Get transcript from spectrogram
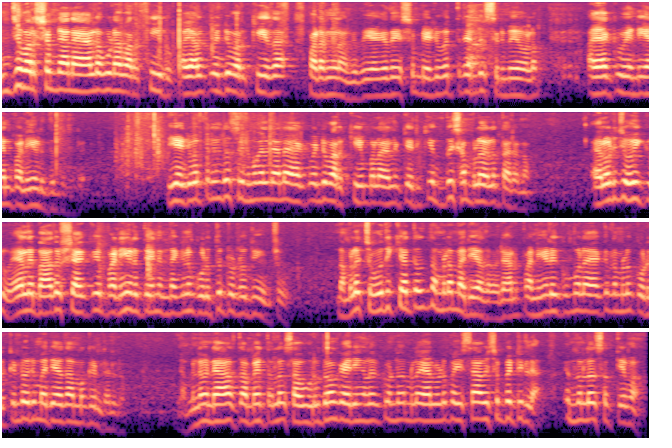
അഞ്ച് വർഷം ഞാൻ അയാളുടെ കൂടെ വർക്ക് ചെയ്തു. അയാൾക്ക് വേണ്ടി വർക്ക് ചെയ്ത പടങ്ങളാണിത് ഏകദേശം എഴുപത്തിരണ്ട് സിനിമയോളം അയാൾക്ക് വേണ്ടി ഞാൻ പണിയെടുത്തിട്ടുണ്ട്. ഈ എഴുപത്തിരണ്ട് സിനിമകൾ ഞാൻ അയാൾക്ക് വേണ്ടി വർക്ക് ചെയ്യുമ്പോൾ അയാൾക്ക് എനിക്ക് എന്ത് ശമ്പളം അയാൾ തരണം? അയാളോട് ചോദിക്കും അയാൾ ബാദുഷാക്ക് പണിയെടുത്തതിന് എന്തെങ്കിലും കൊടുത്തിട്ടുണ്ടോ എന്ന് ചോദിച്ചു. നമ്മൾ ചോദിക്കാത്തത് നമ്മുടെ മര്യാദ. ഒരാൾ പണിയെടുക്കുമ്പോൾ അയാൾക്ക് നമ്മൾ കൊടുക്കേണ്ട ഒരു മര്യാദ നമുക്കുണ്ടല്ലോ. നമ്മൾ പിന്നെ ആ സമയത്തുള്ള സൗഹൃദവും കാര്യങ്ങളൊക്കെ കൊണ്ട് നമ്മൾ അയാളോട് പൈസ ആവശ്യപ്പെട്ടില്ല എന്നുള്ളത് സത്യമാണ്.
